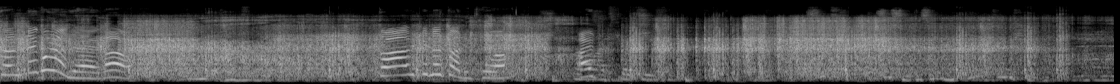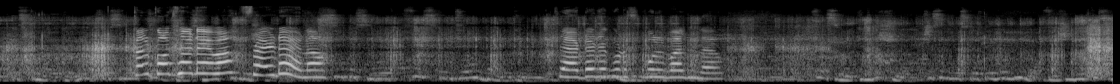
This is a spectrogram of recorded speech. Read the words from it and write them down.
संडे को ना जाएगा तो आज कितने तारीख हुआ आज। कल कौन सा डे हुआ फ्राइडे है ना सैटरडे को स्कूल बंद है Смерть машина. Часы несколько минут должны быть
